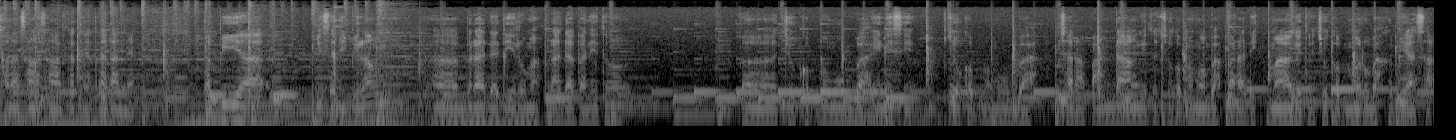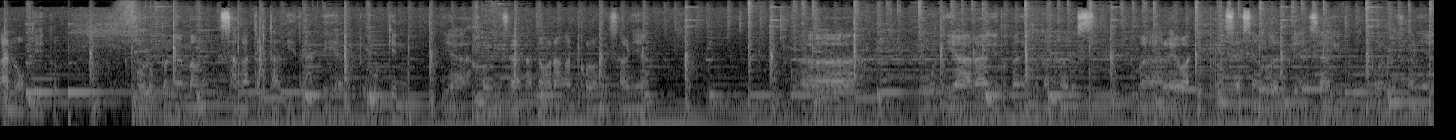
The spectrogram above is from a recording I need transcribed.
karena sangat-sangat keteterannya tapi ya bisa dibilang uh, berada di rumah peradaban itu uh, cukup mengubah ini sih cukup mengubah cara pandang gitu cukup mengubah paradigma gitu cukup merubah kebiasaan waktu itu. Walaupun memang sangat tertatih-tatih ya tapi mungkin ya kalau misalnya kata orang kan kalau misalnya uh, mutiara gitu kan itu kan harus melewati proses yang luar biasa gitu kan. Kalau misalnya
